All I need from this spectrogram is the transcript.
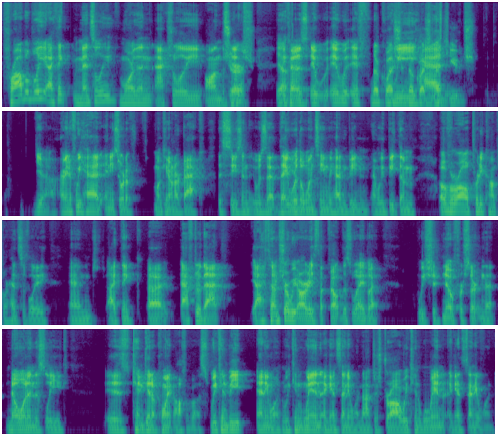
probably, I think mentally more than actually on the sure. pitch. Yeah. Because it it if no question, no question, had, that's huge. Yeah, I mean, if we had any sort of monkey on our back this season. It was that they were the one team we hadn't beaten, and we beat them overall pretty comprehensively. And I think uh, after that, yeah, I'm sure we already th- felt this way, but we should know for certain that no one in this league is can get a point off of us. We can beat anyone. We can win against anyone, not just draw. We can win against anyone.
